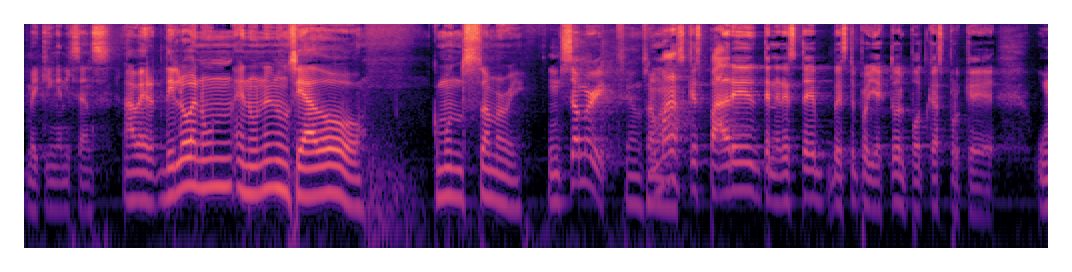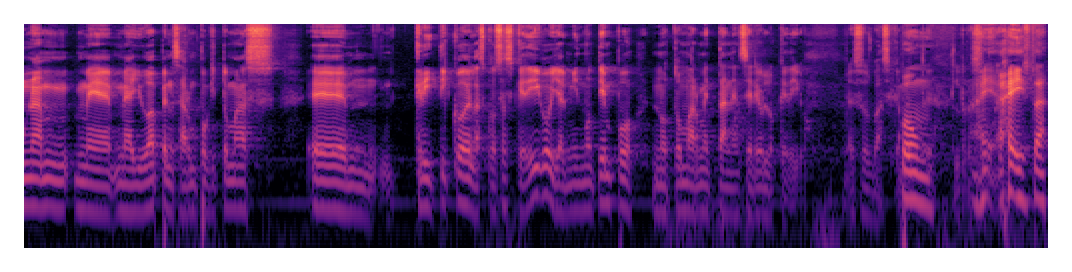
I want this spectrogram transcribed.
making any sense. A ver, dilo en un, en un enunciado como un summary. Un summary. Sí, un No summary. más que es padre tener este, este proyecto del podcast porque una me, me ayuda a pensar un poquito más eh, crítico de las cosas que digo y al mismo tiempo no tomarme tan en serio lo que digo. Eso es básicamente ¡Pum! el Ahí, ahí está.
